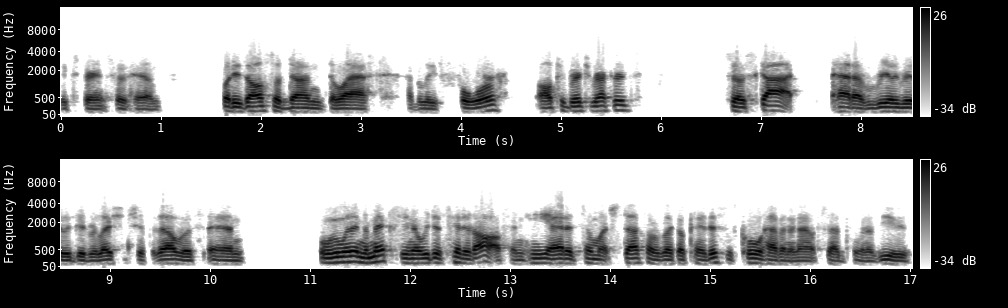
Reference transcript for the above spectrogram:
experience with him. But he's also done the last, I believe, four Alter Bridge records. So Scott had a really, really good relationship with Elvis. And when we went in the mix, you know, we just hit it off. And he added so much stuff. I was like, okay, this is cool having an outside point of view,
